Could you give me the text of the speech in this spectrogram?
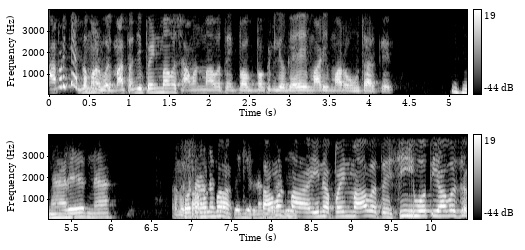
આપણે ક્યાં ગમણ હોય? માતાજી પેન્ટમાં આવે સાવનમાં આવે તો પગ પકડી લ્યો કે હે મારી મારો ઉધાર કે ના રે ના. અને સાવનમાં સાવનમાં એના પેન્ટમાં આવે તો સિંહ હોતી આવે છે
